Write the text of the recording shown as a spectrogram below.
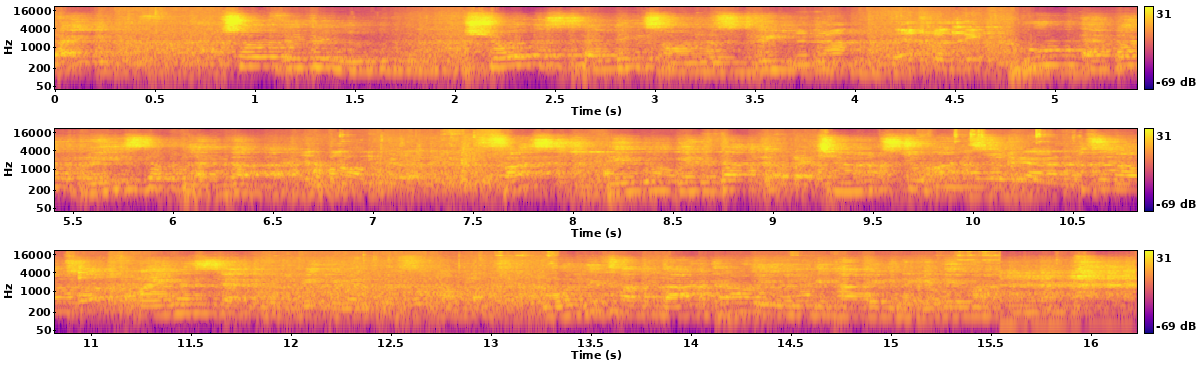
Right? So we will show the spellings on the screen. Whoever raised the placard, first they will get the chance to answer. Answer also minus 10 will be given. Only for that round you will be having negative mark.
